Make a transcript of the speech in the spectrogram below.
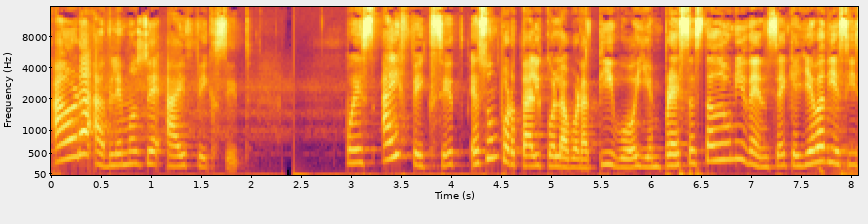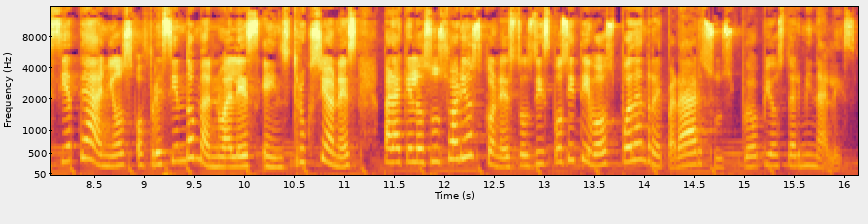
Ahora hablemos de iFixit, pues iFixit es un portal colaborativo y empresa estadounidense que lleva 17 años ofreciendo manuales e instrucciones para que los usuarios con estos dispositivos puedan reparar sus propios terminales.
